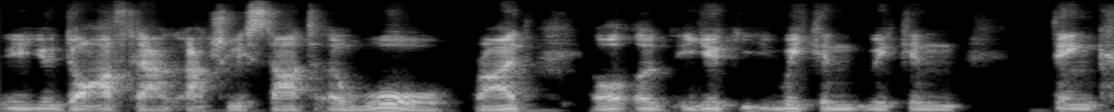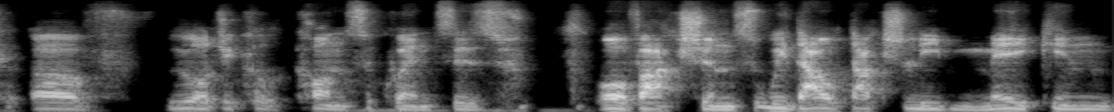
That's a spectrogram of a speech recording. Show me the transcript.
you don't have to actually start a war right or, or you we can we can think of logical consequences of actions without actually making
